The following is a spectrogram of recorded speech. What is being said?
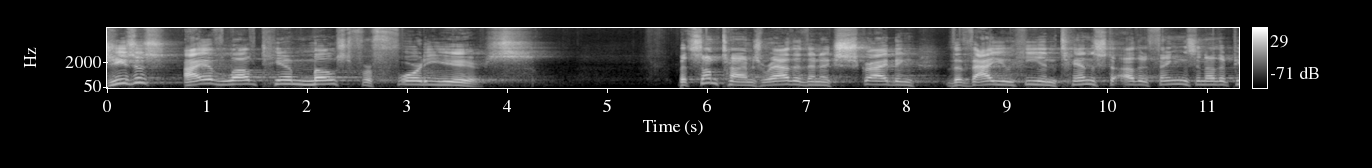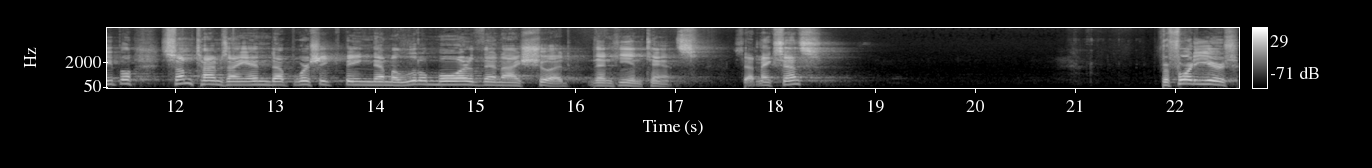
Jesus, I have loved him most for 40 years. But sometimes, rather than ascribing the value he intends to other things and other people, sometimes I end up worshiping them a little more than I should, than he intends. Does that make sense? For 40 years,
